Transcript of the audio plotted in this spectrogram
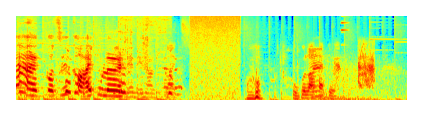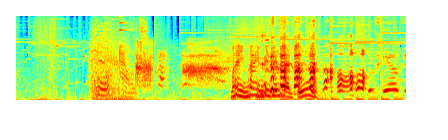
กล้ากดซื้อเกาะให้กูเลย โอ้โหกูกูรอแป๊บอยู่ Hawk out. ไม่ไม่ไม่ใช่แบตกูอ๋อโอเคโอเค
